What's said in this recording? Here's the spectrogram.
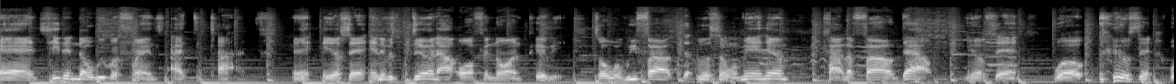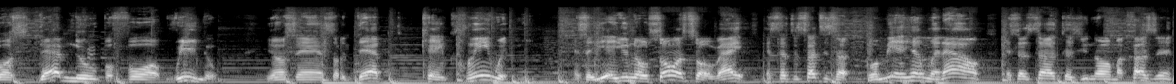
And she didn't know we were friends at the time. And, you know what I'm saying? And it was during our off and on period. So when we found so when me and him kind of found out, you know what I'm saying? Well, you know what I'm saying? Well, Deb knew before we knew. You know what I'm saying? So Deb came clean with me and said, "Yeah, you know so and so, right?" And such and such and such. Well, me and him went out and such and such because you know my cousin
